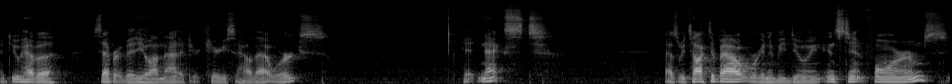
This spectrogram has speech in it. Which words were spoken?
I do have a separate video on that if you're curious how that works. Hit next. As we talked about, we're gonna be doing instant forms,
